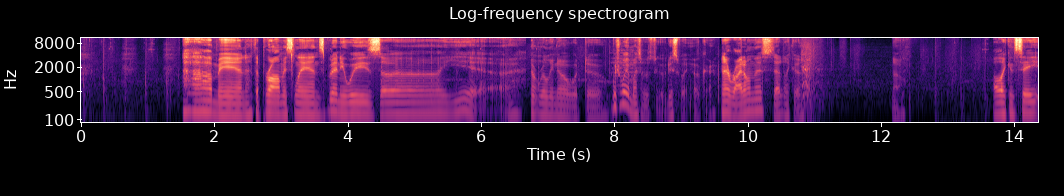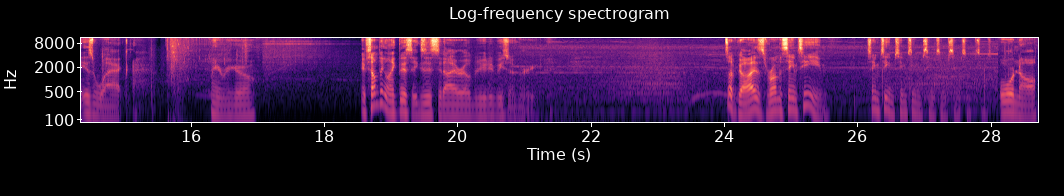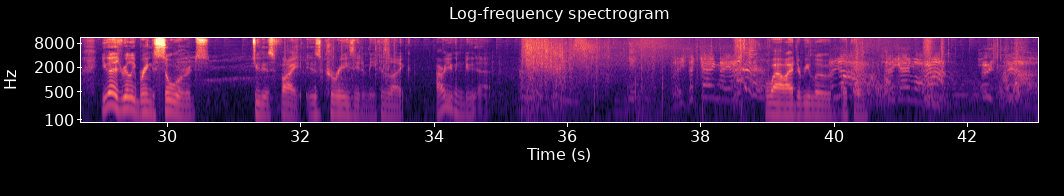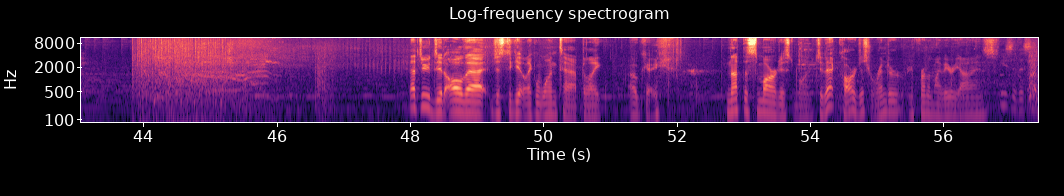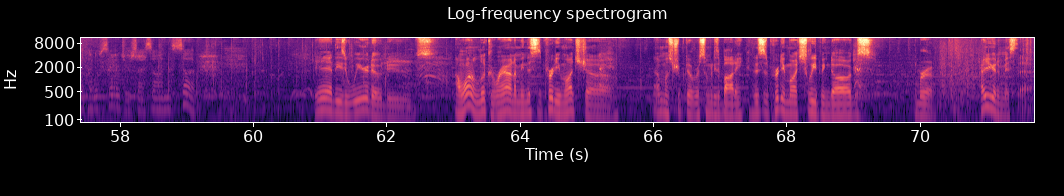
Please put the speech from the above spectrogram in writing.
Ah man, the promised lands. But anyways, uh, yeah, don't really know what. Uh, which way am I supposed to go? This way. Okay. Can I ride on this? Is that like a? No. All I can say is whack. Here we go. If something like this existed IRL, dude, it'd be so great. What's up, guys? We're on the same team. Same team, same team, same team, same team, same team. Or no. You guys really bring swords to this fight is crazy to me because like how are you gonna do that? Wow i had to reload. Okay. That dude did all that just to get like one tap like okay. Not the smartest one. Did that car just render in front of my very eyes? These are the same kind of soldiers I saw in the sub. Yeah, these weirdo dudes. I want to look around. I mean, this is pretty much, uh... I almost tripped over somebody's body. This is pretty much sleeping dogs. Bro. How are you gonna miss that?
